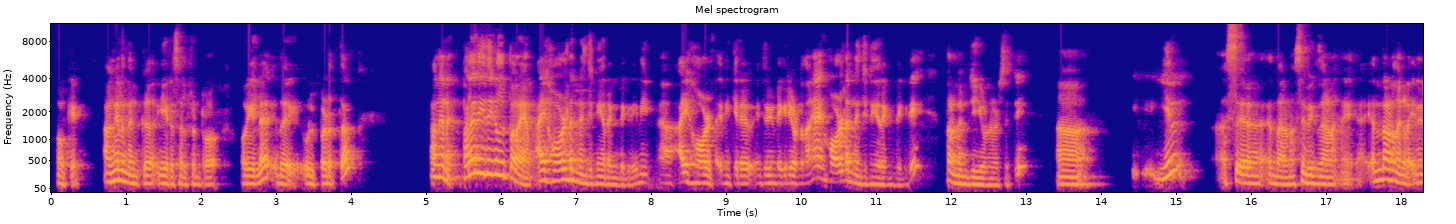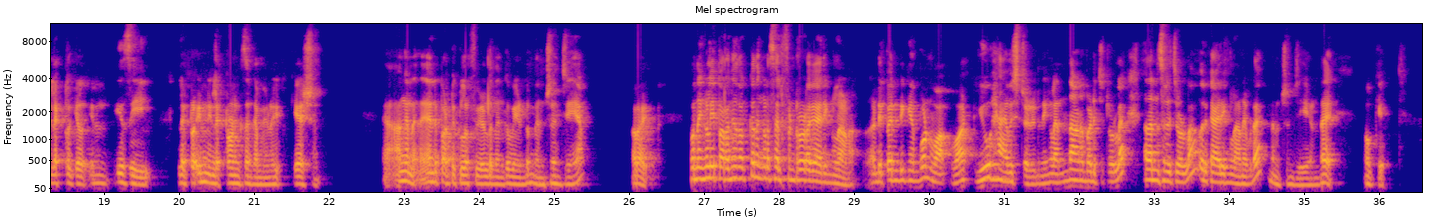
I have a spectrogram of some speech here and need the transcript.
okay അങ്ങനെ നിങ്ങൾക്ക് ഈ ഒരു സെൽഫ് ഇൻട്രോയിൽ ഇത് ഉൾപ്പെടുത്താം. അങ്ങനെ പല രീതികളിൽ പറയാം. I hold an engineering degree ഇനി ഐ ഹോൾഡ് എനിക്കൊരു engineering degree ഉണ്ടെന്നാൽ I hold an engineering degree from M G university in എന്താണ് സിവിക്സ് ആണ്. എന്താണ് നിങ്ങളുടെ in electrical in EC electro in electronics and communication അങ്ങനെ അതിന്റെ പർട്ടിക്കുലർ ഫീൽഡ് നിങ്ങൾക്ക് വീണ്ടും മെൻഷൻ ചെയ്യാം. റൈറ്റ് അപ്പോൾ നിങ്ങൾ ഈ പറഞ്ഞതൊക്കെ നിങ്ങളുടെ സെൽഫ് ഇൻട്രോയുടെ കാര്യങ്ങളാണ് ഡിപ്പെൻഡിങ് അപ്പോൾ വാട്ട് യു ഹാവ് സ്റ്റഡിഡ് നിങ്ങൾ എന്താണ് പഠിച്ചിട്ടുള്ളത് അതനുസരിച്ചുള്ള ഒരു കാര്യങ്ങളാണ് ഇവിടെ മെൻഷൻ ചെയ്യേണ്ടത്. ഓക്കെ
